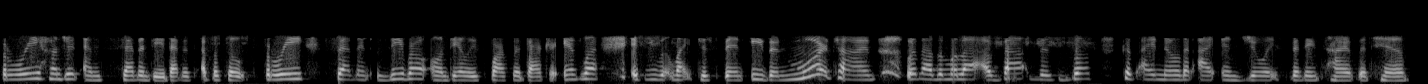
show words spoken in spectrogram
370. That is episode 370 on Daily Spark with Dr. Angela. If you would like to spend even more time with Ademola about this book, because I know that I enjoy spending time with him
